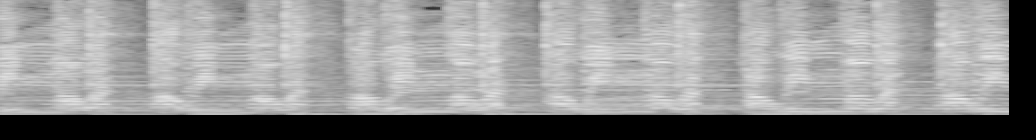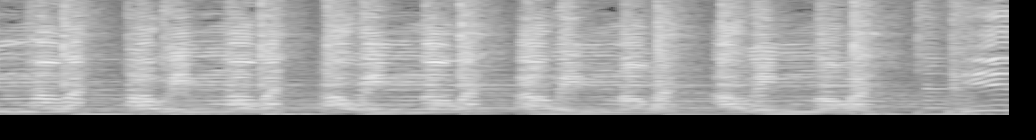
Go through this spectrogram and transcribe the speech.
In the jungle,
